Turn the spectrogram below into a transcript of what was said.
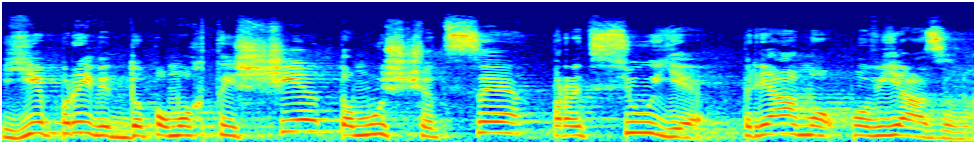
Є привід допомогти ще, тому що це працює прямо пов'язано.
